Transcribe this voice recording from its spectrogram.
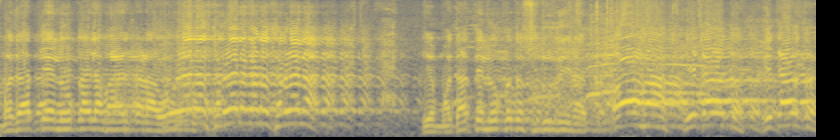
मधातले लोकायला बाहेर काढा हो. सगळ्याला सगळ्याला काढा सगळ्याला. हे मधातले लोक तर सुधरू देणार. हे काय होतं? हे काय होतं?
